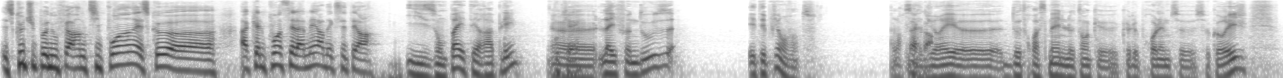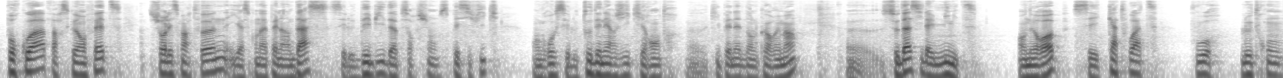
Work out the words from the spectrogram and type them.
Est-ce que tu peux nous faire un petit point? Est-ce que euh, à quel point c'est la merde, etc. Ils n'ont pas été rappelés. Euh, L'iPhone 12 était plus en vente. Alors ça a duré 2-3 semaines le temps que, que le problème se, se corrige. Pourquoi? Parce qu'en fait, sur les smartphones, il y a ce qu'on appelle un DAS, c'est le débit d'absorption spécifique. En gros, c'est le taux d'énergie qui rentre, euh, qui pénètre dans le corps humain. Euh, ce DAS, il a une limite. En Europe, c'est 4 watts pour le tronc,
